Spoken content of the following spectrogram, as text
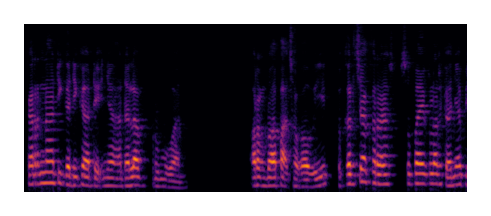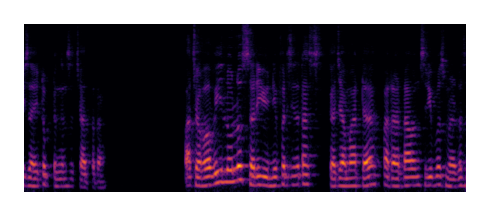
karena tiga-tiga adiknya adalah perempuan. Orang tua Pak Jokowi bekerja keras supaya keluarganya bisa hidup dengan sejahtera. Pak Jokowi lulus dari Universitas Gajah Mada pada tahun 1985.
